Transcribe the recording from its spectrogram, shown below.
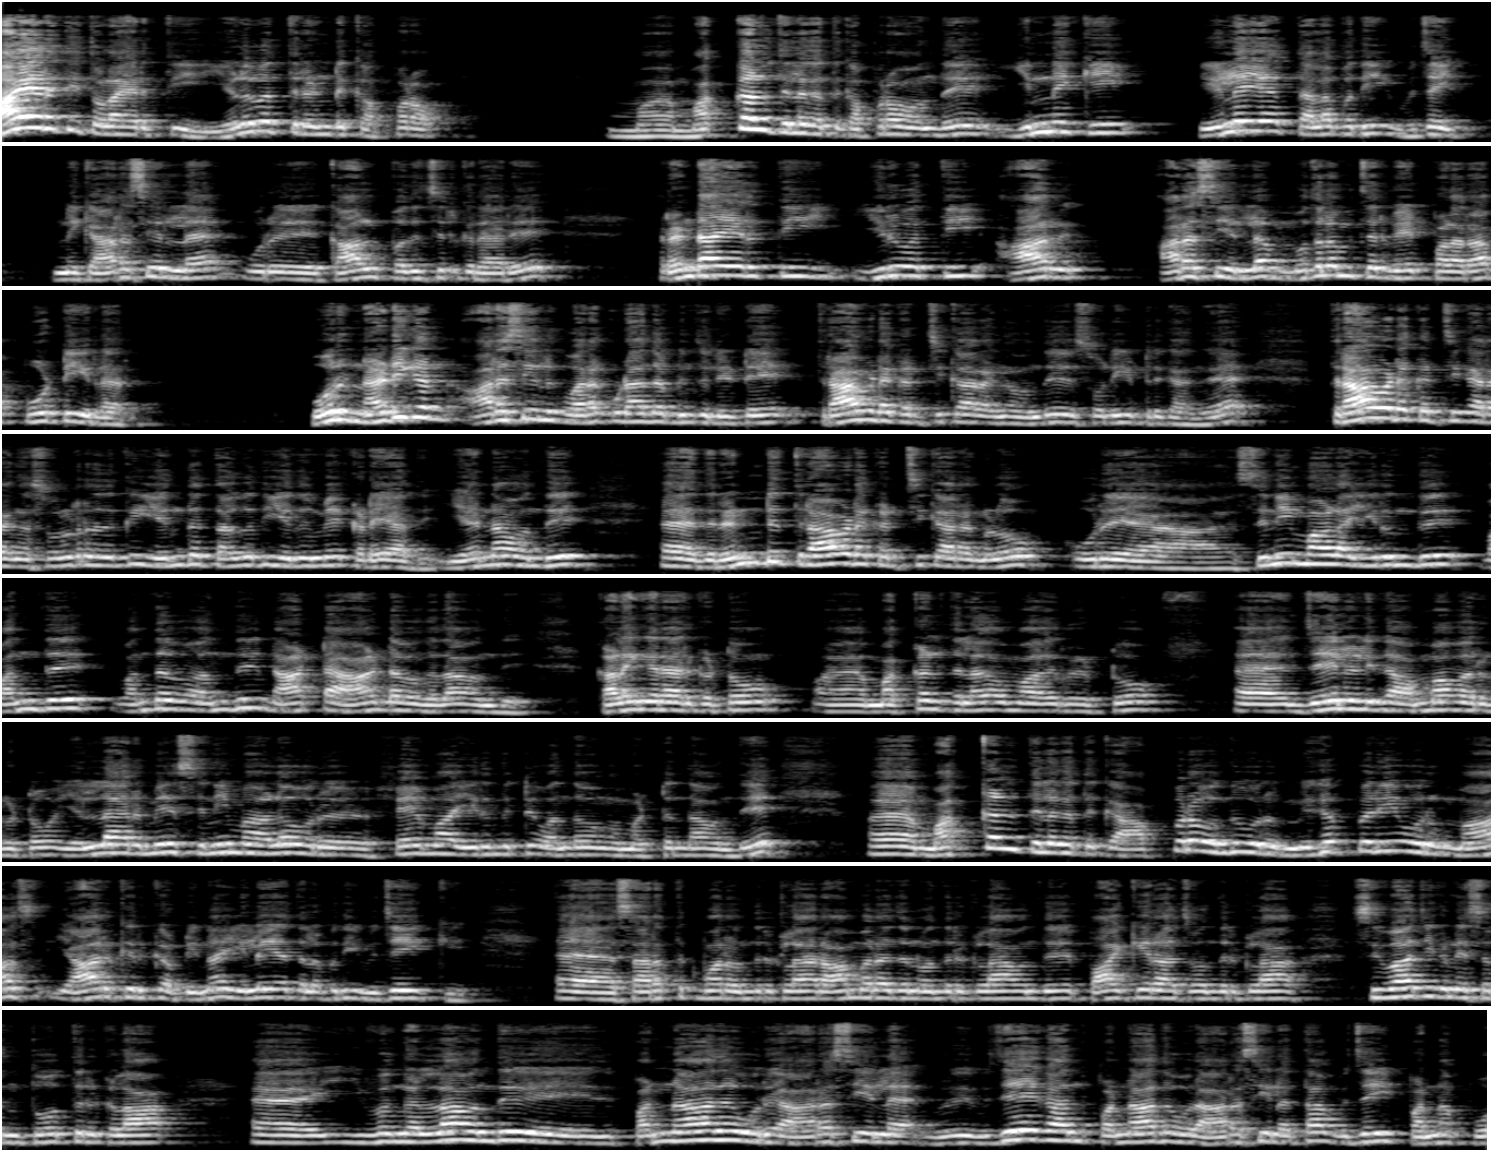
ஆயிரத்தி தொள்ளாயிரத்தி எழுபத்தி ரெண்டுக்கு அப்புறம் ம மக்கள் திலகத்துக்கு அப்புறம் வந்து இன்னைக்கு இளைய தளபதி விஜய் இன்னைக்கு அரசியலில் ஒரு கால் பதிச்சிருக்கிறாரு. ரெண்டாயிரத்தி இருபத்தி ஆறு அரசியலில் முதலமைச்சர் வேட்பாளராக போட்டியிடுறார். ஒரு நடிகன் அரசியலுக்கு வரக்கூடாது அப்படின்னு சொல்லிட்டு திராவிட கட்சிக்காரங்க வந்து சொல்லிக்கிட்டு இருக்காங்க. திராவிட கட்சிக்காரங்க சொல்கிறதுக்கு எந்த தகுதி எதுவுமே கிடையாது. ஏன்னா வந்து ரெண்டு திராவிட கட்சிக்காரங்களும் ஒரு சினிமாவில் இருந்து வந்து வந்த வந்து நாட்டை ஆண்டவங்க தான் வந்து. கலைஞராக இருக்கட்டும் மக்கள் திலகமாக இருக்கட்டும் ஜெயலலிதா அம்மாவாக இருக்கட்டும் எல்லாருமே சினிமாவில் ஒரு ஃபேமாக இருந்துட்டு வந்தவங்க மட்டும்தான் வந்து மக்கள் திலகத்துக்கு அப்புறம் வந்து ஒரு மிகப்பெரிய ஒரு மாஸ் யாருக்கு இருக்குது அப்படின்னா இளைய தளபதி விஜய்க்கு. சரத்குமார் வந்திருக்கலாம் ராமராஜன் வந்திருக்கலாம் வந்து பாக்கியராஜ் வந்திருக்கலாம் சிவாஜி கணேசன் தோத்துருக்கலாம். இவங்கள்லாம் இவங்கெல்லாம் வந்து பண்ணாத ஒரு அரசியலை விஜயகாந்த் பண்ணாத ஒரு அரசியலை தான் விஜய் பண்ண போ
